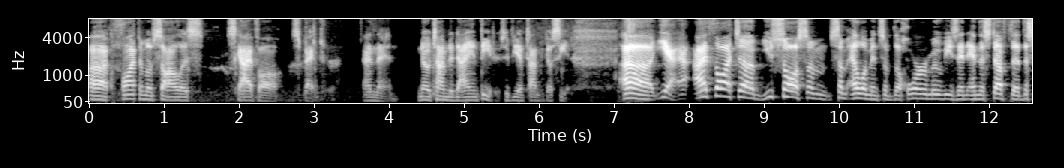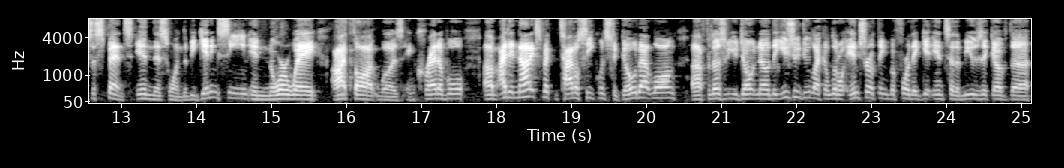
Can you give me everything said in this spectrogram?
uh, Quantum of Solace, Skyfall, Spectre, and then No Time to Die in theaters if you have time to go see it. Uh, yeah, I thought uh, you saw some some elements of the horror movies and, and the stuff, the the suspense in this one. The beginning scene in Norway, I thought was incredible. Um, I did not expect the title sequence to go that long. Uh, for those of you don't know, they usually do like a little intro thing before they get into the music of the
